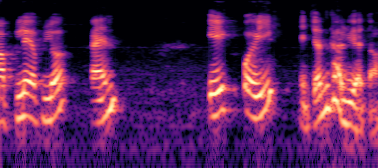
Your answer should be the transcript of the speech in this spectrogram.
तापले आपलं पॅन. एक पळी ह्याच्यात घालूया आता.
